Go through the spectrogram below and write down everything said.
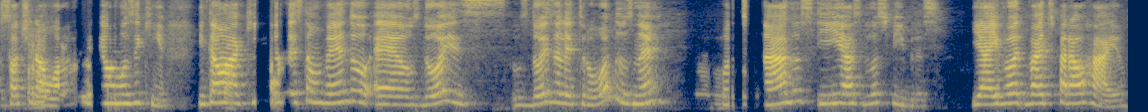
Só tirar o áudio e tem uma musiquinha. Então, tá. aqui vocês estão vendo é, os dois os dois eletrodos, né? Uhum. Posicionados e as duas fibras. E aí vai, vai disparar o raio.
